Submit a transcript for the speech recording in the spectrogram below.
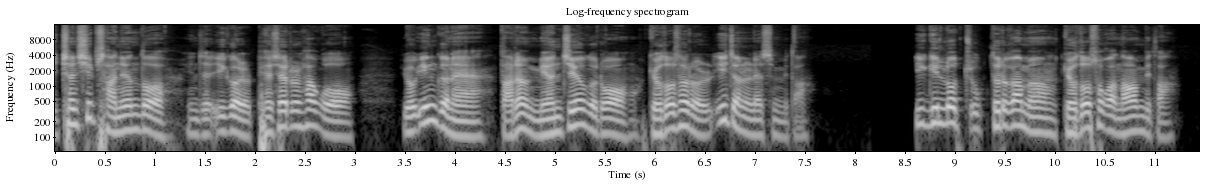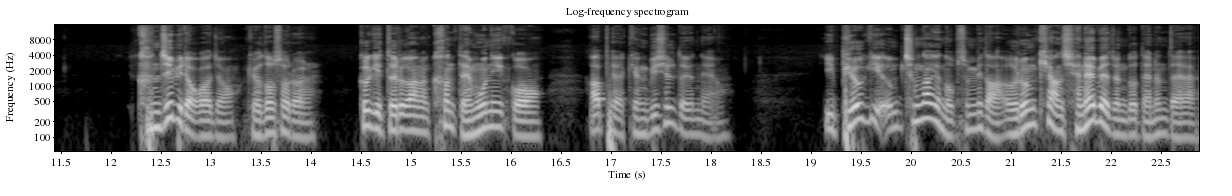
2014년도 이제 이걸 폐쇄를 하고 요 인근에 다른 면 지역으로 교도소를 이전을 했습니다. 이 길로 쭉 들어가면 교도소가 나옵니다. 큰 집이라고 하죠. 교도소를. 거기 들어가는 큰 대문이 있고 앞에 경비실도 있네요. 이 벽이 엄청나게 높습니다. 어른키 한 3, 4배 정도 되는데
